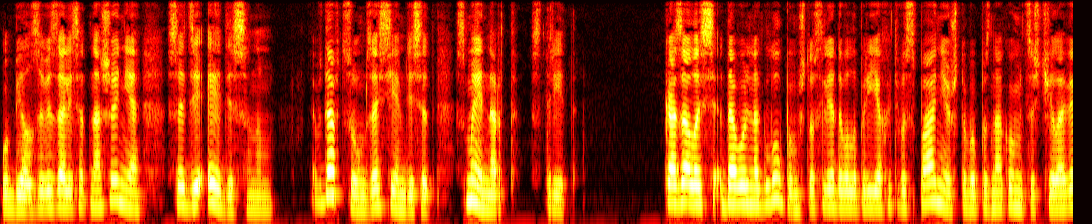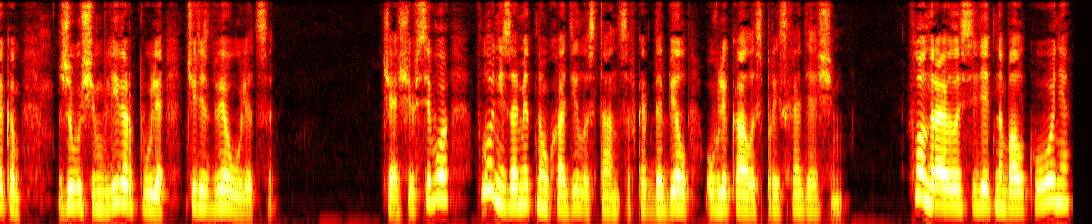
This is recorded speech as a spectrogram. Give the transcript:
У Бел завязались отношения с Эдди Эдисоном, вдовцом за 70 с Мейнард-стрит. Казалось довольно глупым, что следовало приехать в Испанию, чтобы познакомиться с человеком, живущим в Ливерпуле через две улицы. Чаще всего Фло незаметно уходила с танцев, когда Бел увлекалась происходящим. Фло нравилось сидеть на балконе,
